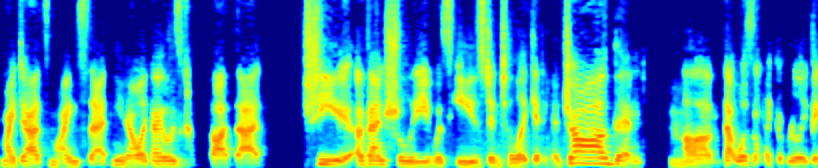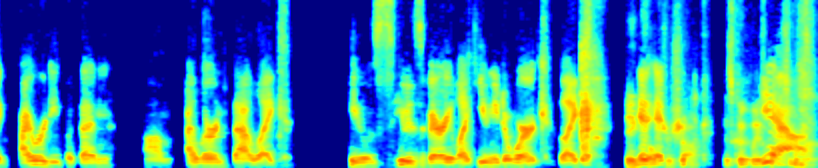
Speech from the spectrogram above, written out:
my dad's mindset. You know, like I always mm-hmm. kind of thought that she eventually was eased into like getting a job and mm-hmm. um, that wasn't like a really big priority but then um, i learned that like he was he was very like you need to work like big it, culture it, shock as quickly as yeah. possible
